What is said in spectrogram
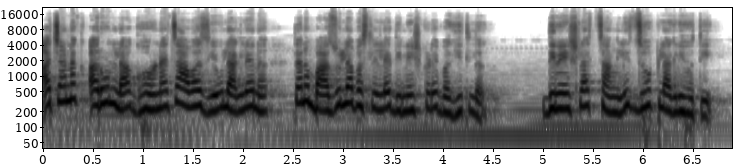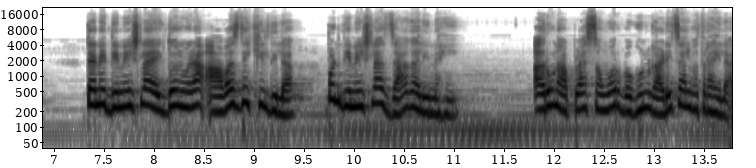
अचानक अरुणला घोरण्याचा आवाज येऊ लागल्यानं त्यानं बाजूला बसलेल्या दिनेशकडे बघितलं. दिनेशला चांगलीच झोप लागली होती. त्याने दिनेशला एक दोन वेळा आवाज देखील दिला पण दिनेशला जाग आली नाही. अरुण आपला समोर बघून गाडी चालवत राहिला.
